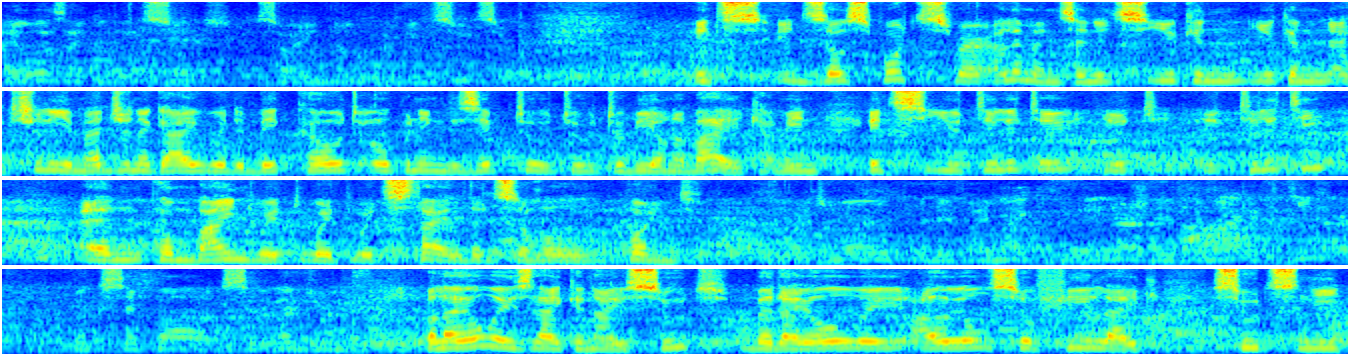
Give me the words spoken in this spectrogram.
I always like a good suit. So I know. I mean, suits are. It's it's those sportswear elements, and it's you can you can actually imagine a guy with a big coat opening the zip to, to, to be on a bike. I mean, it's utility ut, utility, and combined with, with, with style. That's the whole point. Well, I always like a nice suit, but I always I also feel like suits need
